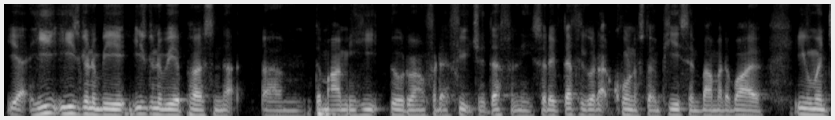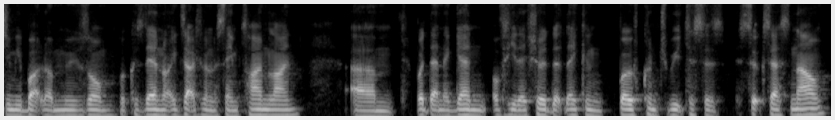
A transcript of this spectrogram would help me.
Yeah, he he's gonna be he's gonna be a person that um, the Miami Heat build around for their future, definitely. So they've definitely got that cornerstone piece in Bam Adebayo, even when Jimmy Butler moves on, because they're not exactly on the same timeline. Um, but then again, obviously they've showed that they can both contribute to su- success now.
